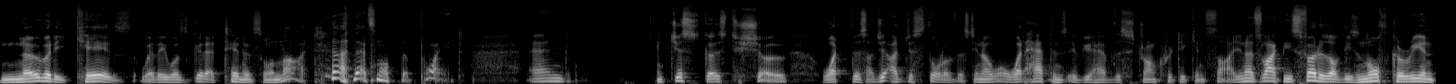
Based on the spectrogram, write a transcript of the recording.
nobody cares whether he was good at tennis or not. That's not the point. And it just goes to show what this, I just, I just, thought of this, you know, what happens if you have this strong critique inside. You know, it's like these photos of these North Korean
